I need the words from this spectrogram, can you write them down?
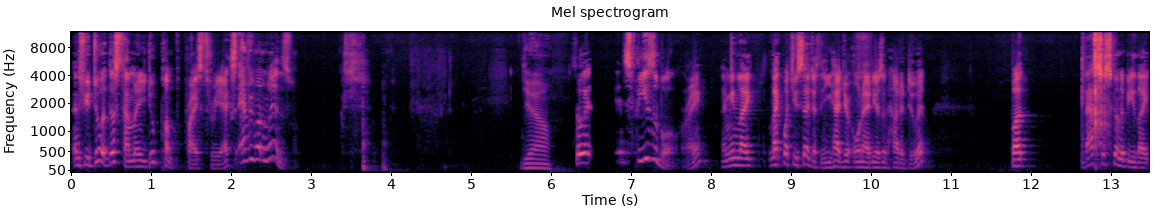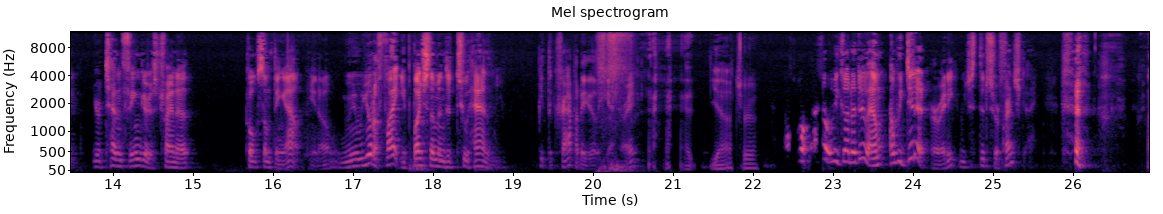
And if you do it this time and you do pump the price 3x, everyone wins. Yeah. So it, it's feasible, right? I mean, like like what you said, Justin. You had your own ideas on how to do it, but that's just going to be like your ten fingers trying to poke something out. You know, when you want to fight, you bunch them into two hands, beat the crap out of the other guy, right? Yeah. True. that's, what, that's what we got to do, and, and we did it already. We just did it to a French guy.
